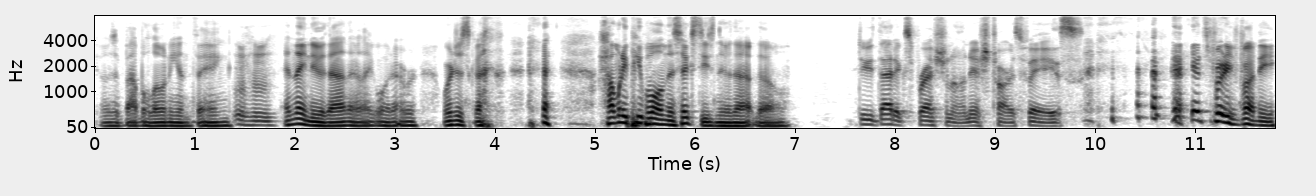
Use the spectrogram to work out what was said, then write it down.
It was a Babylonian thing, mm-hmm. and they knew that. They're like, whatever, we're just gonna. How many people in the '60s knew that though? Dude, that expression on Ishtar's face. it's pretty funny.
